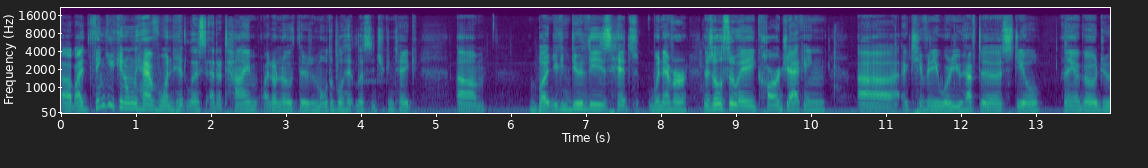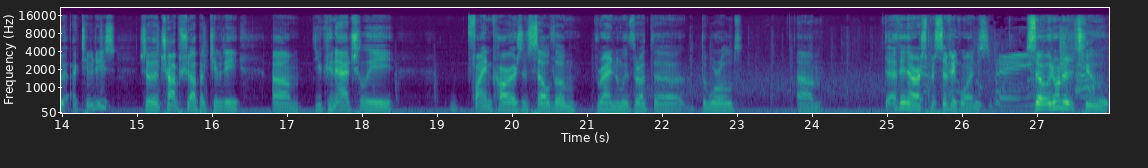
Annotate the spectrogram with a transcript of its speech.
Um, I think you can only have one hit list at a time. I don't know if there's multiple hit lists that you can take. Um, but you can do these hits whenever. There's also a carjacking uh, activity where you have to steal. I think I'll go do activities. So the chop shop activity, um, you can actually find cars and sell them randomly throughout the the world. Um, I think there are specific ones. So in order to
